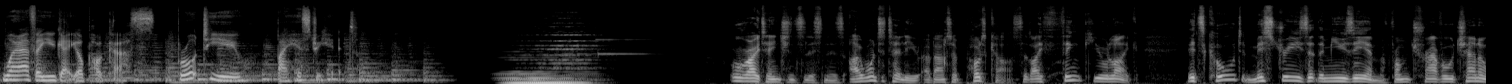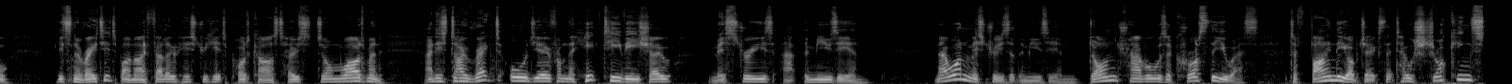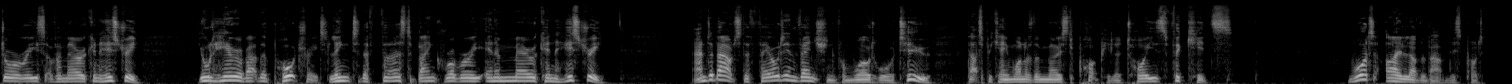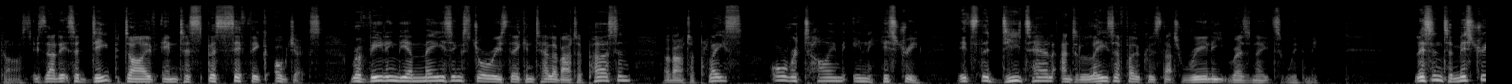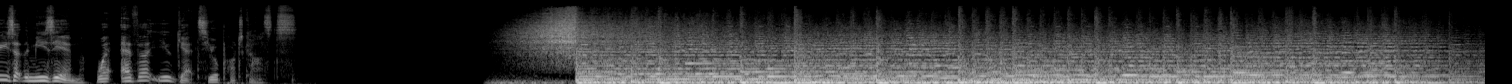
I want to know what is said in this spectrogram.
wherever you get your podcasts. Brought to you by History Hit. All right, Ancients listeners, I want to tell you about a podcast that I think you'll like. It's called Mysteries at the Museum from Travel Channel. It's narrated by my fellow History Hit podcast host Don Wildman and is direct audio from the hit TV show Mysteries at the Museum. Now, on Mysteries at the Museum, Don travels across the US to find the objects that tell shocking stories of American history. You'll hear about the portrait linked to the first bank robbery in American history, and about the failed invention from World War II that became one of the most popular toys for kids. What I love about this podcast is that it's a deep dive into specific objects, revealing the amazing stories they can tell about a person, about a place, or a time in history. It's the detail and laser focus that really resonates with me. Listen to Mysteries at the Museum wherever you get your podcasts.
